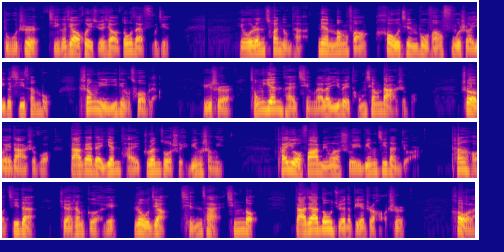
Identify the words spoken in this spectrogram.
笃志几个教会学校都在附近，有人撺掇他面包房后进不妨附设一个西餐部，生意一定错不了。于是从烟台请来了一位同乡大师傅，这位大师傅。大概在烟台专做水兵生意，他又发明了水兵鸡蛋卷儿，摊好鸡蛋，卷上蛤蜊、肉酱、芹菜、青豆，大家都觉得别致好吃。后来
